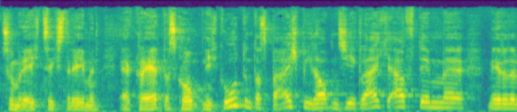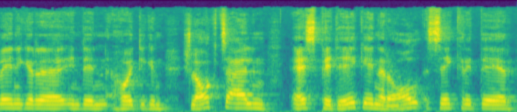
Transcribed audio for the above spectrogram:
zum Rechtsextremen erklärt. Das kommt nicht gut. Und das Beispiel haben Sie gleich auf dem, äh, mehr oder weniger äh, in den heutigen Schlagzeilen, SPD-Generalsekretär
